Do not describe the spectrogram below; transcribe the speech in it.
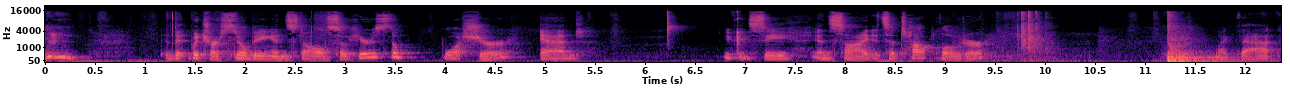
which are still being installed. So here's the washer and you can see inside it's a top loader like that.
